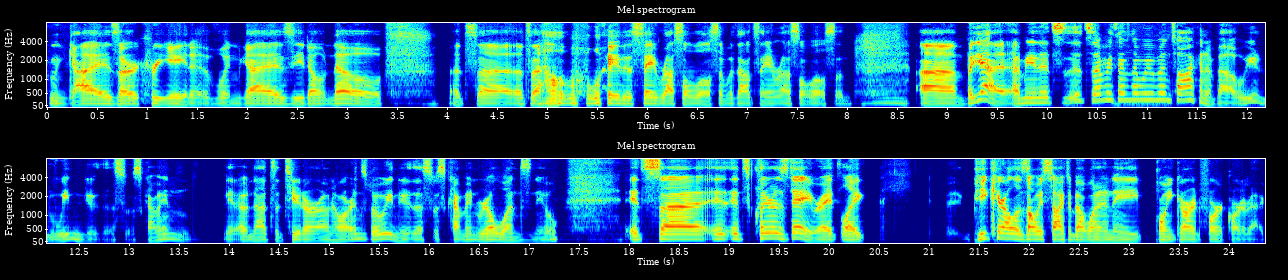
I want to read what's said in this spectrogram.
when guys are creative, when guys you don't know. That's uh that's a hell of a way to say Russell Wilson without saying Russell Wilson. Um, but yeah, I mean it's it's everything that we've been talking about. We we knew this was coming, you know, not to toot our own horns, but we knew this was coming. Real ones knew. It's uh it, it's clear as day, right? Like Pete Carroll has always talked about wanting a point guard for a quarterback.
